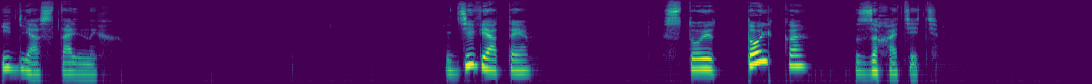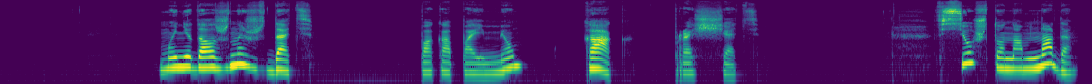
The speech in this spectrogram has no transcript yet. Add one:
и для остальных. Девятое. Стоит только захотеть. Мы не должны ждать, пока поймем, как прощать. Все, что нам надо,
